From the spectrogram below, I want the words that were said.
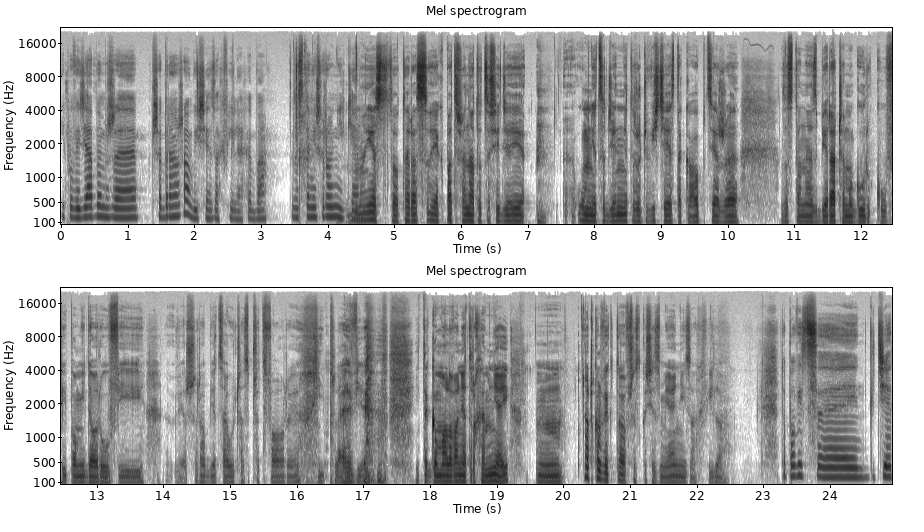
I powiedziałabym, że przebranżowi się za chwilę chyba. Zostaniesz rolnikiem. No jest to. Teraz jak patrzę na to, co się dzieje u mnie codziennie, to rzeczywiście jest taka opcja, że zostanę zbieraczem ogórków i pomidorów i wiesz, robię cały czas przetwory i plewie i tego malowania trochę mniej. Mm, aczkolwiek to wszystko się zmieni za chwilę. To powiedz, e, gdzie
